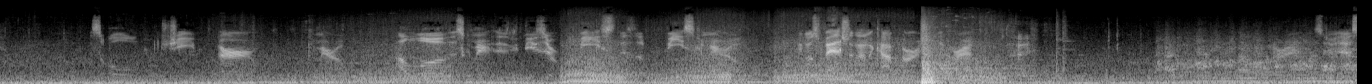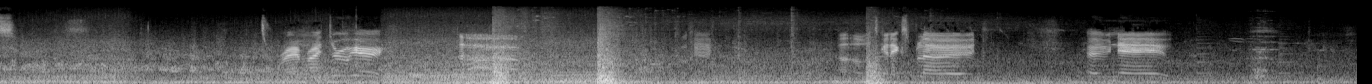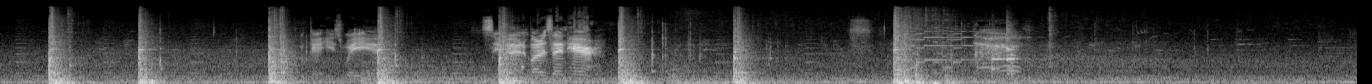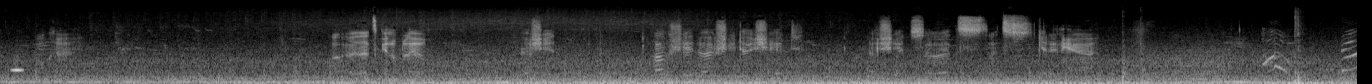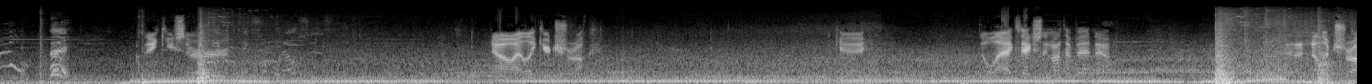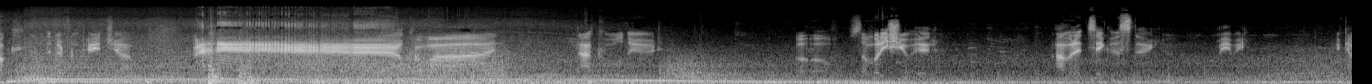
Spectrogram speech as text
this old Jeep or er, Camaro. I love this Camaro. These- are beasts. This is a beast Camaro. It goes faster than the cop cars. Holy crap! All right, let's do this. Let's ram right through here. Ugh. Okay. Uh oh, it's gonna explode. Oh no. Okay, he's waiting. See if anybody's in here.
